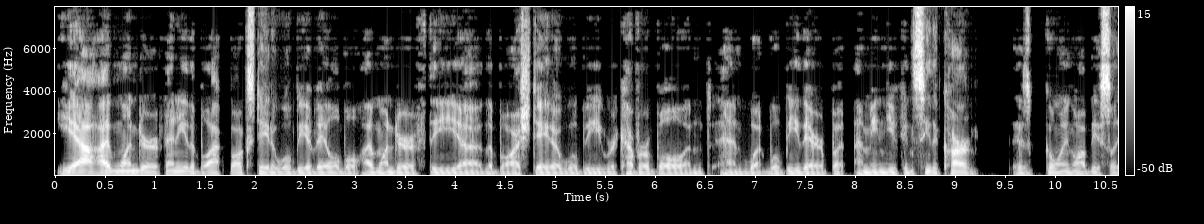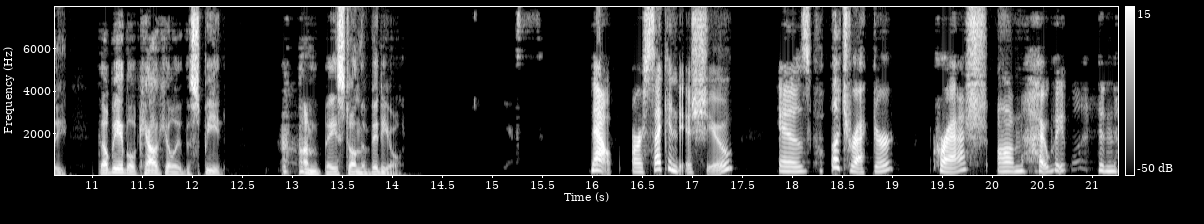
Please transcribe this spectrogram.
Yeah, I wonder if any of the black box data will be available. I wonder if the uh, the Bosch data will be recoverable and and what will be there. But I mean, you can see the car is going. Obviously, they'll be able to calculate the speed based on the video. Now, our second issue is a tractor crash on Highway 1.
